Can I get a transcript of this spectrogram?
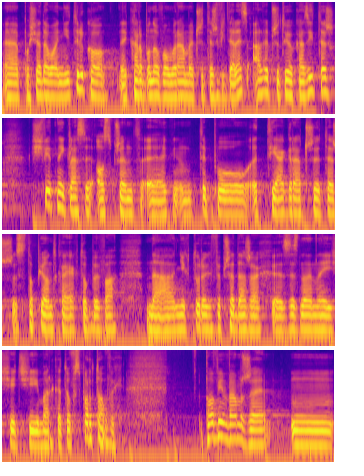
e, posiadała nie tylko karbonową ramę czy też widelec, ale przy tej okazji też świetnej klasy osprzęt e, typu Tiagra czy też 105, jak to bywa na niektórych wyprzedażach e, ze znanej sieci marketów sportowych. Powiem Wam, że mm,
